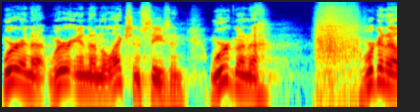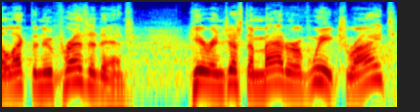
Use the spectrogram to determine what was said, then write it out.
We're in, a, we're in an election season. We're going to we're going to elect a new president here in just a matter of weeks, right?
